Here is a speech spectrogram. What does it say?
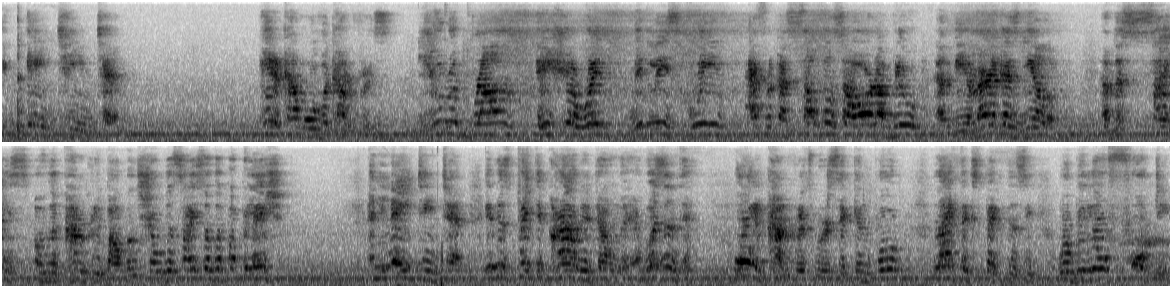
in 1810. Here come all the countries. Europe brown, Asia red, Middle East green, Africa south of Sahara blue, and the Americas yellow. And the size of the country bubble showed the size of the population. And in 1810, it was pretty crowded down there, wasn't it? All countries were sick and poor. Life expectancy were below 40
